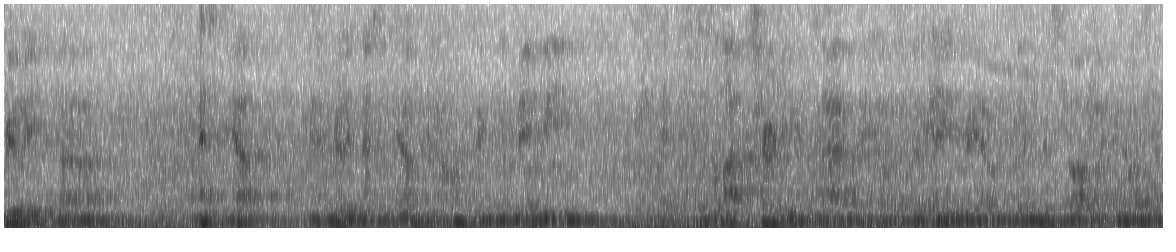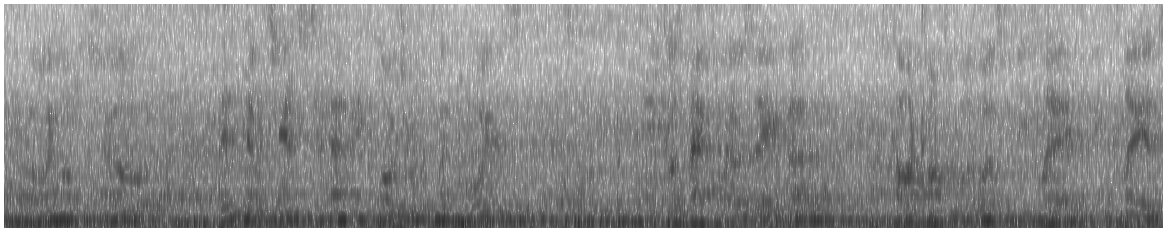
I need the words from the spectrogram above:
really uh, messed me up. I mean, it really messed me up, you know. It, it made me, it, there was a lot churning inside of me. I was really angry. I was really pissed off. I knew I was going off the show. I didn't have a chance to have any closure with my boys. So it goes back to what I was saying about how uncomfortable it was to be Clay. I mean, Clay is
